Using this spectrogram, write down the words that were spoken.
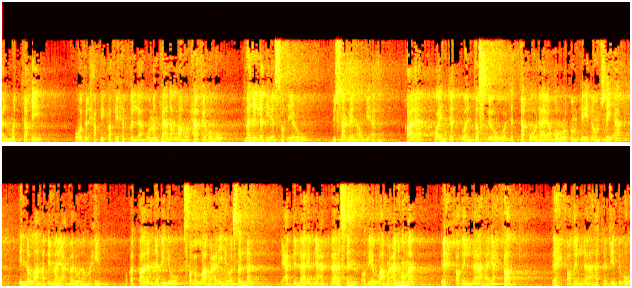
المتقي هو في الحقيقة في حفظ الله. ومن كان الله حافظه من الذي يستطيعه بشر أو بأذى؟ قال وإن, وإن تصبروا وتتقوا لا يضركم كيدهم شيئا إن الله بما يعملون محيط. وقد قال النبي صلى الله عليه وسلم لعبد الله بن عباس رضي الله عنهما احفظ الله يحفظك احفظ الله تجده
